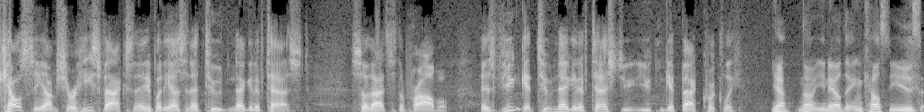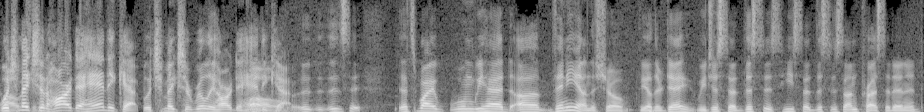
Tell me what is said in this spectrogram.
Kelce, I'm sure he's vaccinated, but he hasn't had two negative tests. So that's the problem. Is if you can get two negative tests, you, you can get back quickly. Yeah, no, you nailed it. And Kelce is Which makes today. it hard to handicap. Which makes it really hard to oh, handicap. Oh, that's why when we had uh, Vinny on the show the other day, we just said this is. He said this is unprecedented.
